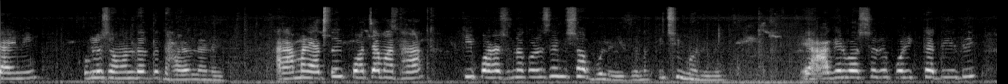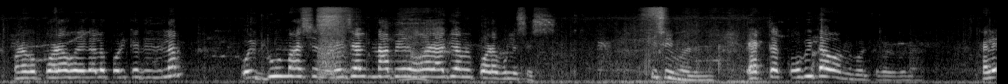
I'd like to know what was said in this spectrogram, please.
যাইনি। ওগুলো সম্বন্ধে তো ধারণা নেই। আর আমার এতই পচা মাথা কি পড়াশোনা করেছে আমি সব ভুলে গেছি আমার কিছুই মনে নেই। আগের বছরে পরীক্ষা দিয়ে দিই মনে পড়া হয়ে গেল পরীক্ষা দিয়ে দিলাম ওই দু মাসের রেজাল্ট না বের হওয়ার আগে আমি পড়া বলে শেষ। কিছুই মনে নেই। একটা কবিতাও আমি বলতে পারব না। খালি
